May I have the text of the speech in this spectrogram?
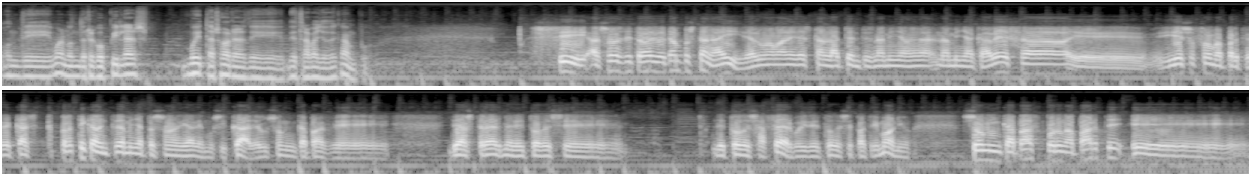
onde, bueno, onde recopilas moitas horas de, de traballo de campo. Sí, as horas de traballo de campo están aí, de alguna maneira están latentes na miña, na miña cabeza eh, e, e eso forma parte de casi, prácticamente da miña personalidade musical. Eu son incapaz de, de abstraerme de todo ese de todo ese acervo e de todo ese patrimonio. Son incapaz, por unha parte, eh,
